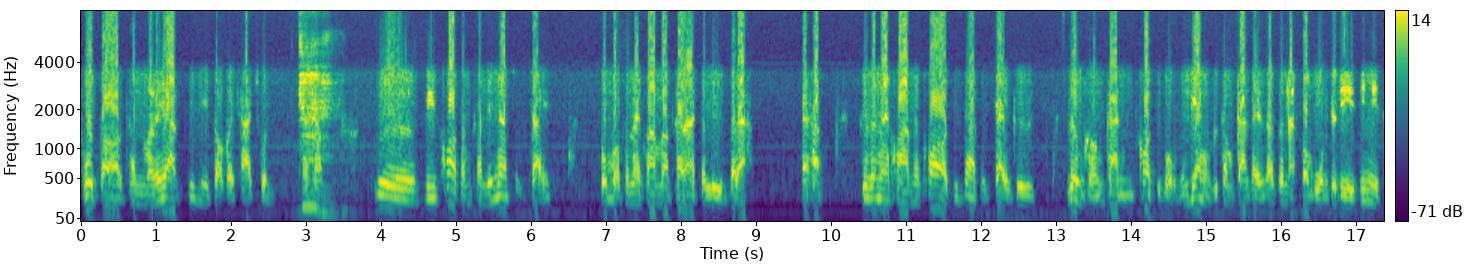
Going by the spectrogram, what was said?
พูดต่อทันมารยาทที่มีต่อประชาชนค่ะนะครับคือมีข้อสำคัญที่น่าสนใจ ผมบอกทนายความบางท่านอาจจะลืมไปแล้วนะครับ คือทนายความในข้อที่น่าสนใจคือเรื่องของการข้อ16มันแย่งหรือทำการใดลักษณะประมูลคดีที่มีท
